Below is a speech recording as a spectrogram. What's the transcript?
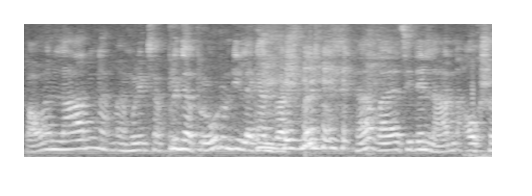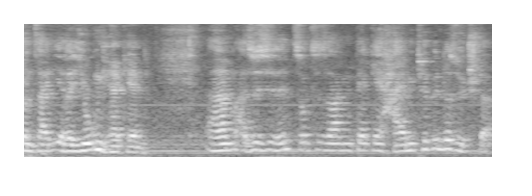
Bauernladen, hat meine Mutter gesagt, bring ein Brot und die leckeren Würste mit, ja, weil sie den Laden auch schon seit ihrer Jugend her kennt. Ähm, also sie sind sozusagen der Geheimtipp in der Südstadt.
